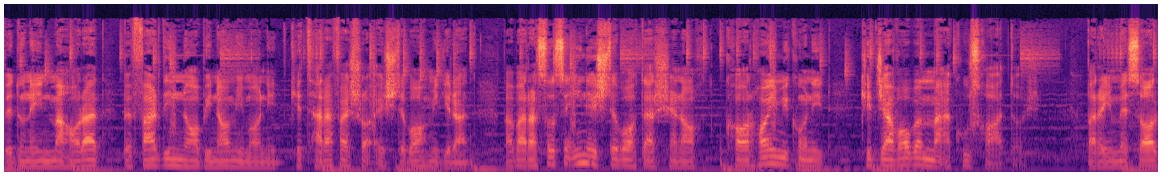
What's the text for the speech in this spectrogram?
بدون این مهارت به فردی نابینا میمانید که طرفش را اشتباه می‌گیرد و بر اساس این اشتباه در شناخت کارهایی می‌کنید که جواب معکوس خواهد داشت. برای مثال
